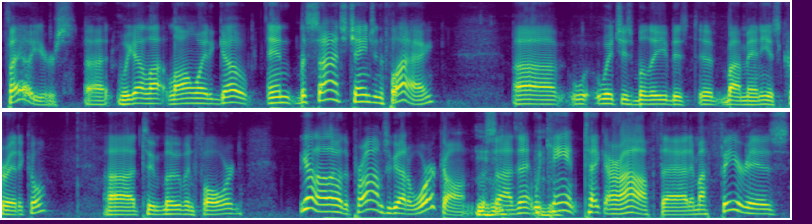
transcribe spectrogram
failures. Uh, we got a lot long way to go. And besides changing the flag, uh, w- which is believed is, uh, by many is critical uh, to moving forward. We got a lot of other problems we got to work on. Besides that, we can't take our eye off that. And my fear is,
